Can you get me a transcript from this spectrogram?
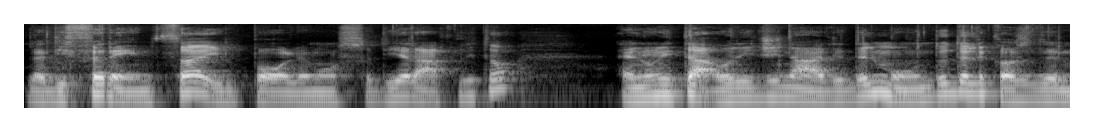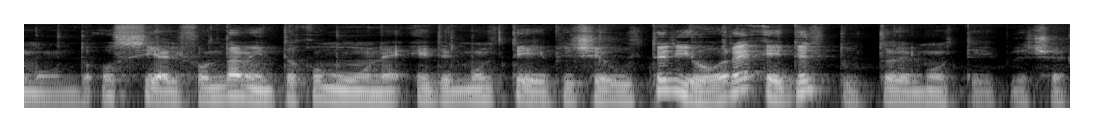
La differenza, il polemos di Eraclito, è l'unità originaria del mondo e delle cose del mondo, ossia il fondamento comune e del molteplice ulteriore e del tutto del molteplice.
